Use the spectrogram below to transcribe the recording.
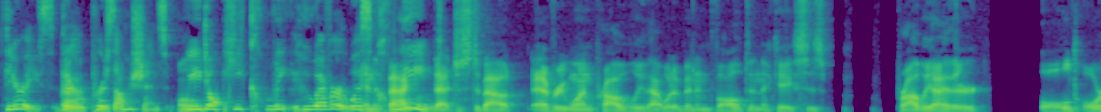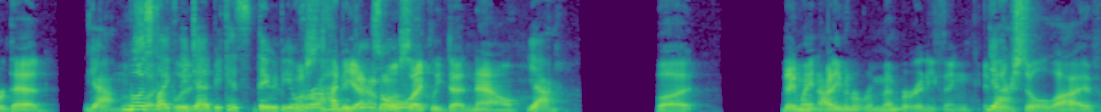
theories. They're presumptions. Well- we don't. He cle- whoever it was and the cleaned. fact that just about everyone probably that would have been involved in the case is probably either old or dead. Yeah, most, most likely. likely. dead because they would be over a Most- hundred yeah, years most old. Most likely dead now, yeah. but they might not even remember anything if Yeah. they're still alive.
